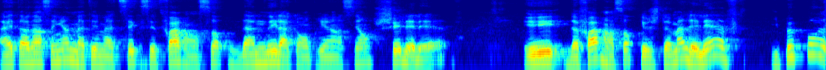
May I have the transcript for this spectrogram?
être un enseignant de mathématiques, c'est de faire en sorte d'amener la compréhension chez l'élève et de faire en sorte que justement l'élève, il ne peut pas.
